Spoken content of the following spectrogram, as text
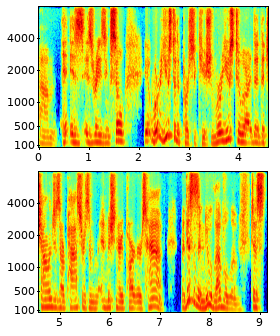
um, is is raising. So it, we're used to the persecution. We're used to our, the the challenges our pastors and, and missionary partners have. But this is a new level of just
